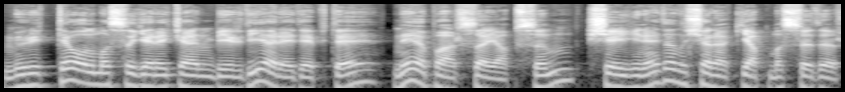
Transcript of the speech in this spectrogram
Müritte olması gereken bir diğer edepte ne yaparsa yapsın şeyhine danışarak yapmasıdır.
